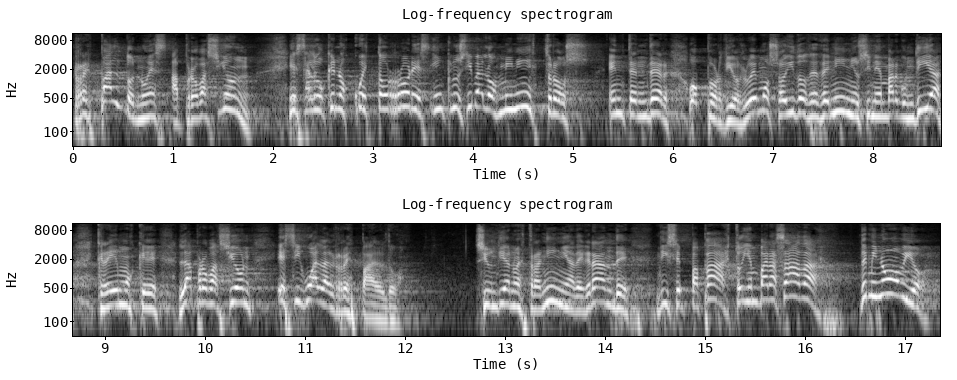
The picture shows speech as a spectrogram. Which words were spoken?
Respaldo no es aprobación. Es algo que nos cuesta horrores, inclusive a los ministros, entender. Oh, por Dios, lo hemos oído desde niños. Sin embargo, un día creemos que la aprobación es igual al respaldo. Si un día nuestra niña de grande dice, papá, estoy embarazada de mi novio,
